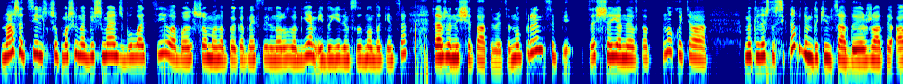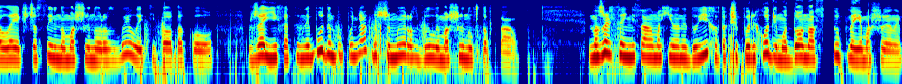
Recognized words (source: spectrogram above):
Наша ціль, щоб машина більш-менш була ціла, бо якщо ми, наприклад, найсильно розоб'ємо і доїдемо все одно до кінця, це вже не вважатиметься. Ну, в принципі, це ще я не вта... Ну, хоча ми, звісно, завжди будемо до кінця доїжджати, але якщо сильно машину розбили, типу отакого, вже їхати не будемо, бо понятно, що ми розбили машину в тотал. На жаль, цей Nissan Machina не доїхав, так що переходимо до наступної машини.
